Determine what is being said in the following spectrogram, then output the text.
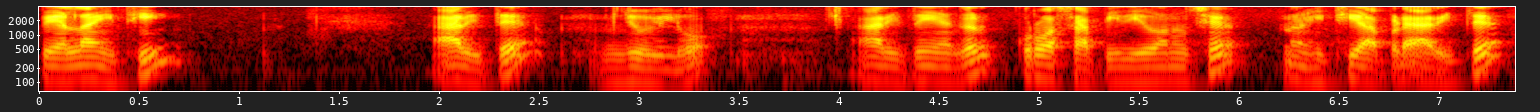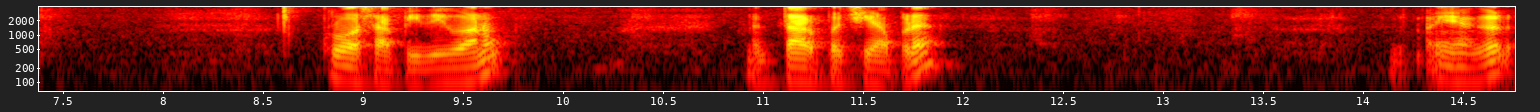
પહેલાં અહીંથી આ રીતે જોઈ લો. આ રીતે આગળ ક્રોસ આપી દેવાનું છે. અને અહીંથી આપણે આ રીતે ક્રોસ આપી દેવાનું. ત્યાર પછી આપણે અહીં આગળ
